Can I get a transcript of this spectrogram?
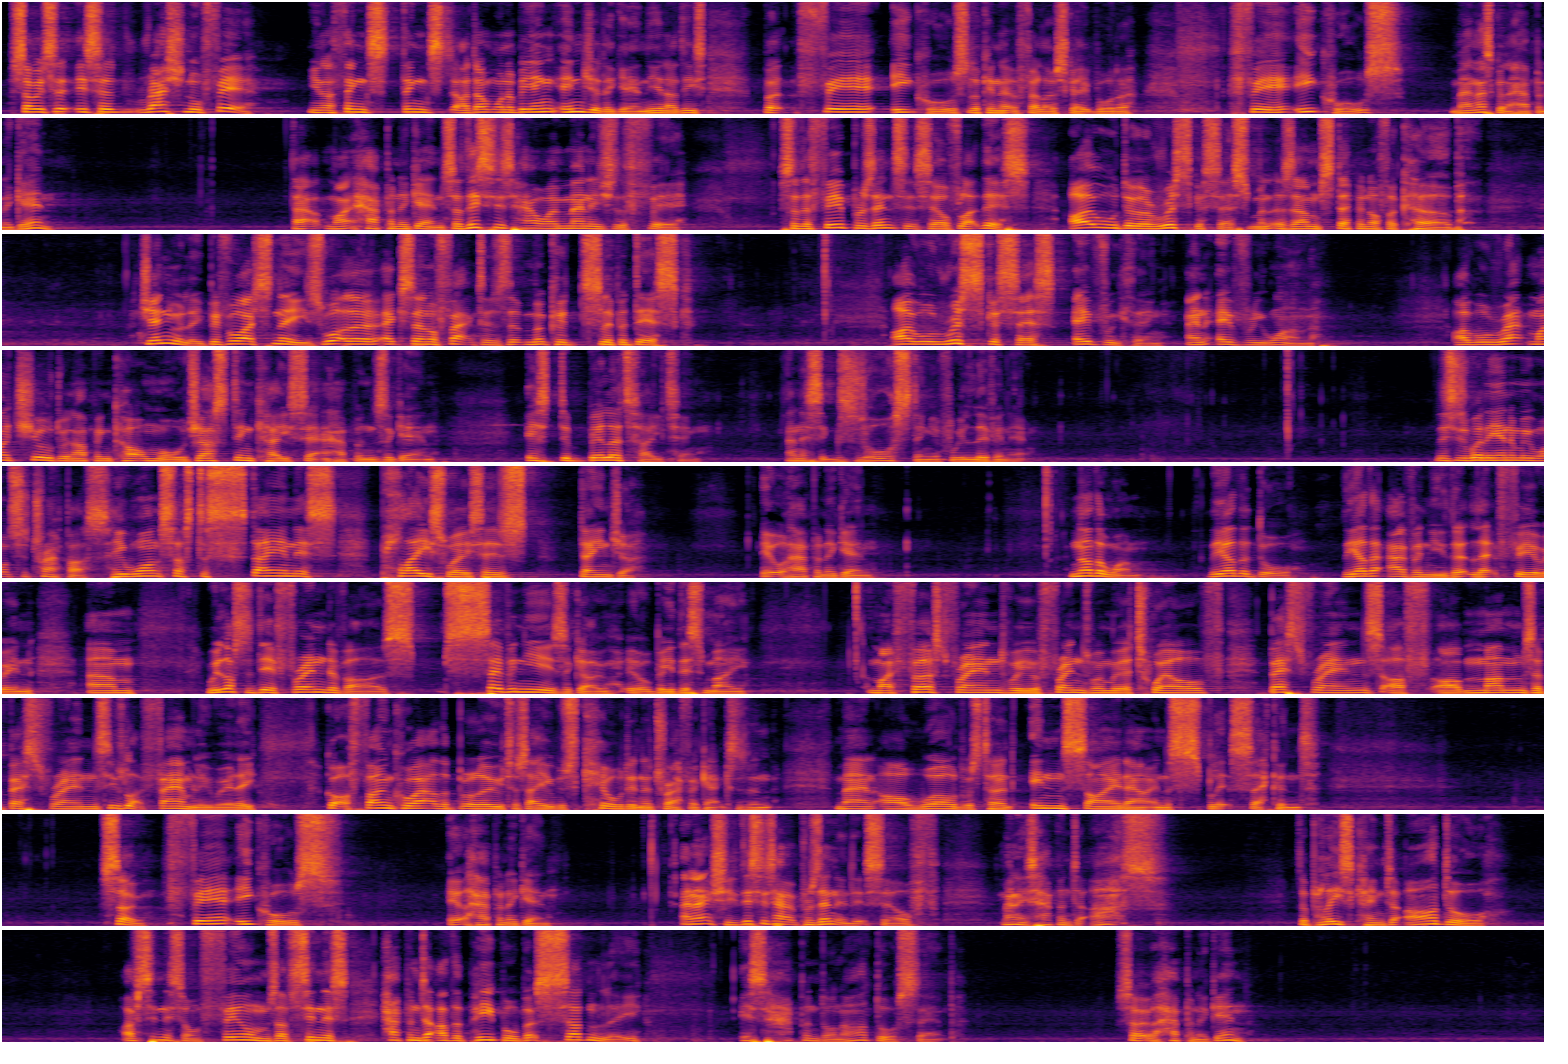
So it's a, it's a rational fear. You know, things, things, I don't want to be in, injured again, you know, these, but fear equals, looking at a fellow skateboarder, fear equals, man, that's going to happen again. That might happen again. So this is how I manage the fear. So the fear presents itself like this I will do a risk assessment as I'm stepping off a curb. Genuinely, before I sneeze, what are the external factors that could slip a disc? I will risk assess everything and everyone. I will wrap my children up in cotton wool just in case it happens again. It's debilitating and it's exhausting if we live in it. This is where the enemy wants to trap us. He wants us to stay in this place where he says, Danger, it will happen again. Another one, the other door, the other avenue that let fear in. Um, we lost a dear friend of ours seven years ago, it will be this May. My first friend, we were friends when we were 12, best friends, our, our mums are best friends. He was like family, really. Got a phone call out of the blue to say he was killed in a traffic accident. Man, our world was turned inside out in a split second. So, fear equals it'll happen again. And actually, this is how it presented itself. Man, it's happened to us. The police came to our door. I've seen this on films, I've seen this happen to other people, but suddenly it's happened on our doorstep. So it'll happen again.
